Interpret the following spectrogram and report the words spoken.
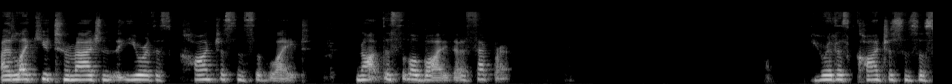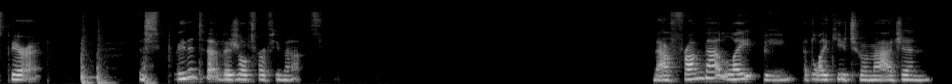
I'd like you to imagine that you are this consciousness of light not this little body that is separate. You are this consciousness of spirit. And just breathe into that visual for a few minutes. Now, from that light beam, I'd like you to imagine,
